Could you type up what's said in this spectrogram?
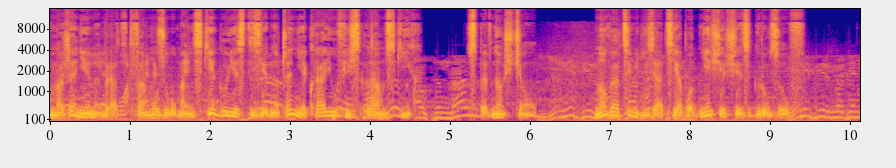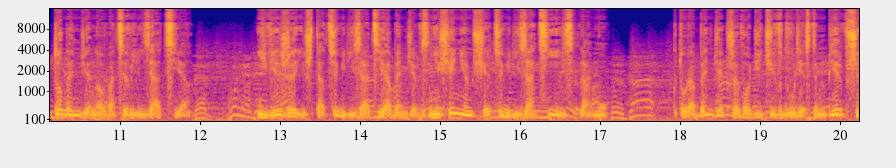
Marzeniem Bractwa Muzułmańskiego jest zjednoczenie krajów islamskich. Z pewnością nowa cywilizacja podniesie się z gruzów. To będzie nowa cywilizacja. I wierzę, iż ta cywilizacja będzie wzniesieniem się cywilizacji islamu, która będzie przewodzić w XXI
